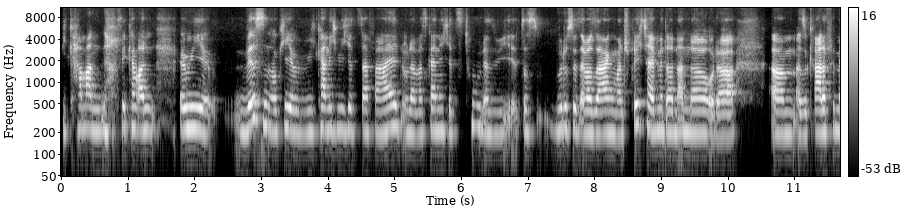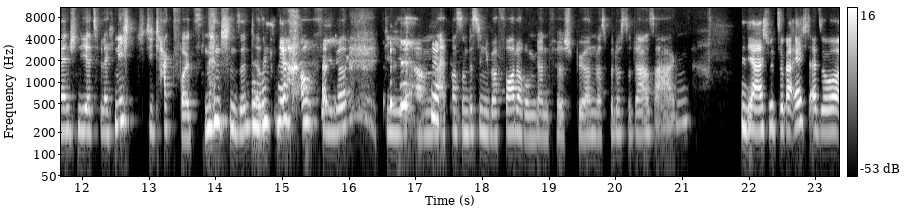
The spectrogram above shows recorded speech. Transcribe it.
wie kann man, wie kann man irgendwie wissen, okay, wie kann ich mich jetzt da verhalten oder was kann ich jetzt tun? Also wie, das würdest du jetzt einfach sagen, man spricht halt miteinander oder ähm, also gerade für Menschen, die jetzt vielleicht nicht die taktvollsten Menschen sind, also mhm, ja. auch viele, die ähm, ja. einfach so ein bisschen Überforderung dann verspüren. Was würdest du da sagen? Ja, ich würde sogar echt, also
